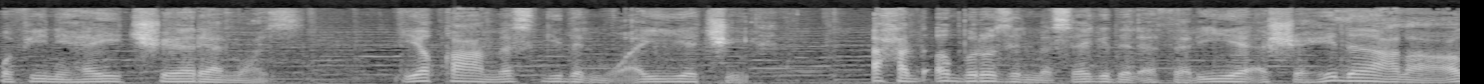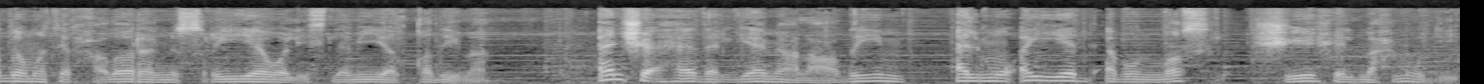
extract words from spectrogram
وفي نهاية شارع المعز يقع مسجد المؤيد شيخ أحد أبرز المساجد الأثرية الشاهدة على عظمة الحضارة المصرية والإسلامية القديمة. أنشأ هذا الجامع العظيم المؤيد أبو النصر شيخ المحمودي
